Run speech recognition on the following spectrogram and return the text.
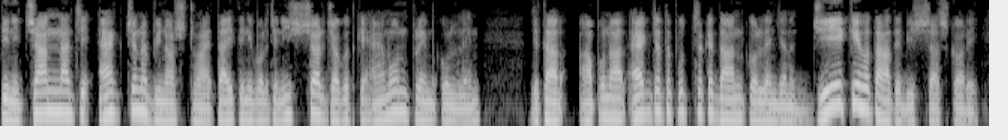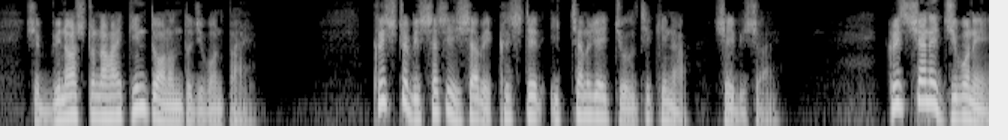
তিনি চান না যে একজনও বিনষ্ট হয়। তাই তিনি বলেছেন, ঈশ্বর জগৎকে এমন প্রেম করলেন যে তার আপনার একজাত পুত্রকে দান করলেন যেন যে কেহ তাহাতে বিশ্বাস করে, সে বিনষ্ট না হয়, কিন্তু অনন্ত জীবন পায়। খ্রিস্ট বিশ্বাসী হিসাবে খ্রিস্টের ইচ্ছানুযায়ী চলছে কিনা সেই বিষয়। খ্রিস্টানের জীবনে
